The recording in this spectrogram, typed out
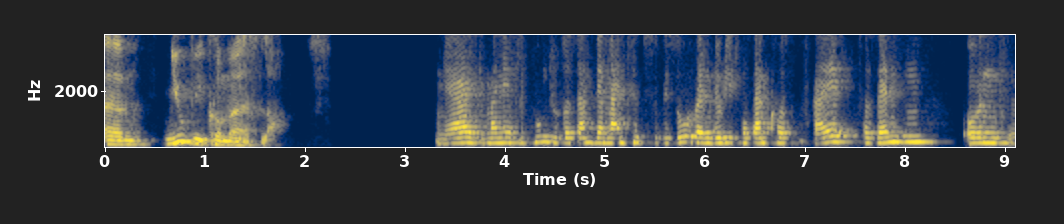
ähm, Newbie-Commercer? Ja, ich meine jetzt im Punkt Versand wäre mein Tipp sowieso, wenn wirklich versandkostenfrei versenden und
